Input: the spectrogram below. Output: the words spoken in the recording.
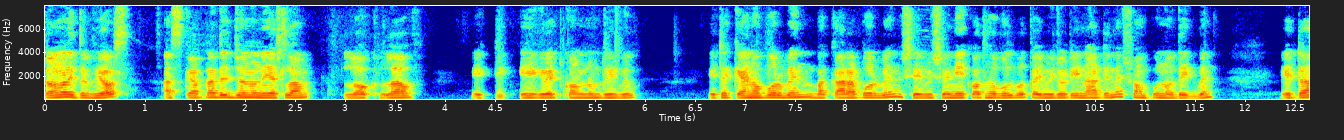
সম্মানিত ভিউয়ার্স আজকে আপনাদের জন্য নিয়ে আসলাম লক লাভ একটি এ গ্রেড কন্ডম রিভিউ এটা কেন পরবেন বা কারা পরবেন সেই বিষয় নিয়ে কথা বলব, তাই ভিডিওটি না টেনে সম্পূর্ণ দেখবেন। এটা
